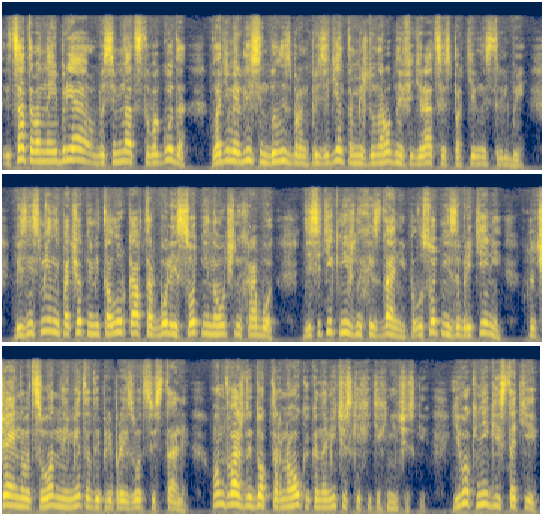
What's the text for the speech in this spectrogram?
30 ноября 2018 года Владимир Лисин был избран президентом Международной Федерации спортивной стрельбы. Бизнесмен и почетный металлург, автор более сотни научных работ, десяти книжных изданий, полусотни изобретений, включая инновационные методы при производстве стали. Он дважды доктор наук экономических и технических. Его книги и статьи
